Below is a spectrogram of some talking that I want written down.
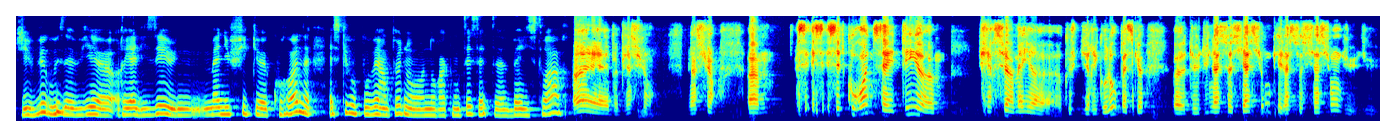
j'ai vu que vous aviez euh, réalisé une magnifique euh, couronne. Est-ce que vous pouvez un peu nous, raconter cette belle histoire? Oui, bah, bien sûr, bien sûr. cette couronne, ça a été j'ai reçu un mail que je dis rigolo parce que d'une association qui est l'association du,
